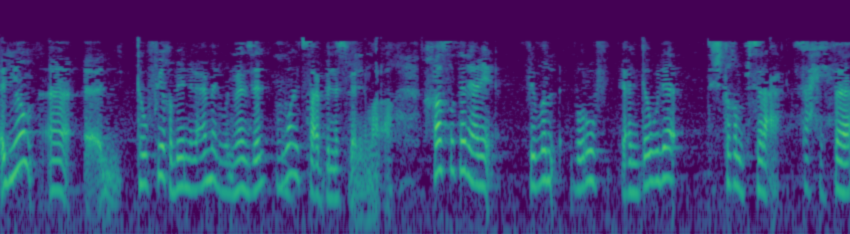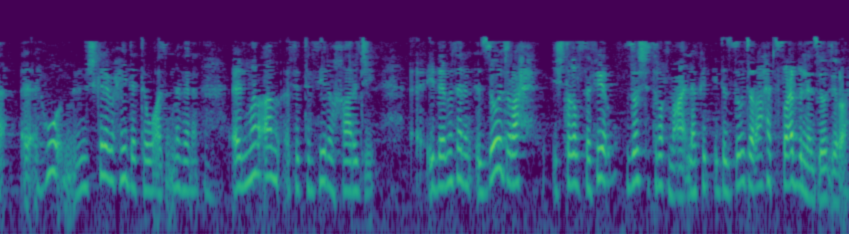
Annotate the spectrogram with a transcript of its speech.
اليوم آه، التوفيق بين العمل والمنزل وايد صعب بالنسبة للمرأة. خاصة يعني في ظل ظروف يعني دولة تشتغل بسرعة. صحيح. فهو المشكلة الوحيدة التوازن مثلا المرأة في التمثيل الخارجي إذا مثلا الزوج راح يشتغل سفير زوجته تروح معاه لكن إذا الزوجة راحت صعب إن الزوج يروح.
